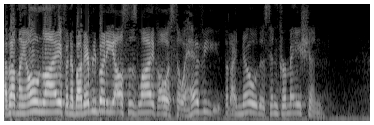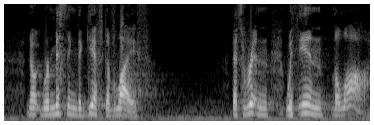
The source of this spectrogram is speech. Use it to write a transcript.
about my own life and about everybody else's life, oh, it's so heavy that I know this information. No, we're missing the gift of life that's written within the law.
